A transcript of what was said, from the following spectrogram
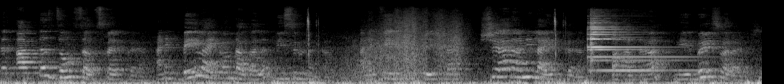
तर आत्ताच जाऊन सबस्क्राईब करा आणि बेल आयकॉन दाबायला विसरू नका. आणि फेसबुक पेजला शेअर आणि लाईक करा. पाहत राहा निर्भीड स्वराज्य.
